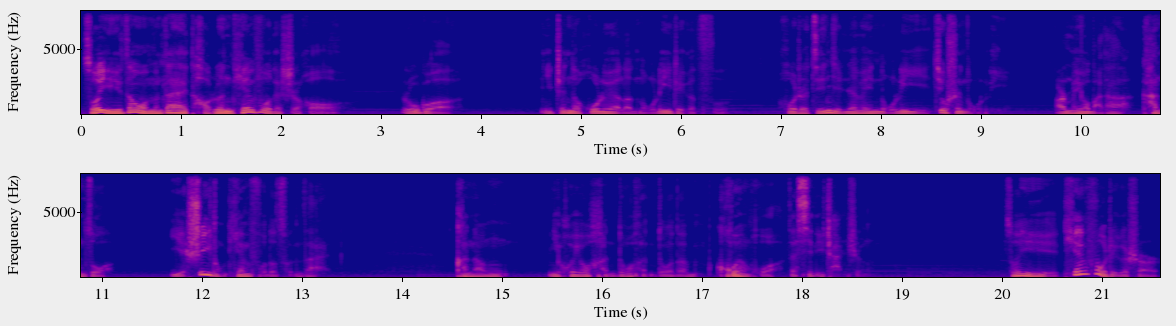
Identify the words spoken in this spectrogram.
所以，当我们在讨论天赋的时候，如果，你真的忽略了“努力”这个词，或者仅仅认为努力就是努力，而没有把它看作也是一种天赋的存在，可能你会有很多很多的困惑在心里产生。所以，天赋这个事儿，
